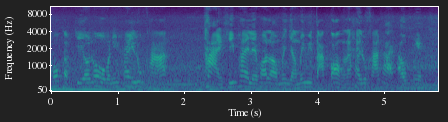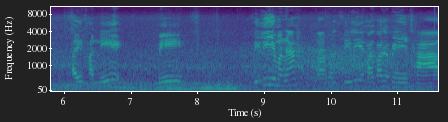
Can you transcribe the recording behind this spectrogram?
ชกกับเจียโ o วันนี้ให้ลูกค้าถ่ายคลิปให้เลยเพราะเราไม่ยังไม่มีตากล้องนะให้ลูกค้าถ่ายเอาโอเคไอ้คันนี้มีซีรีส์มันนะอ่าคันซีรีส์มันก็จะเป็นชาม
